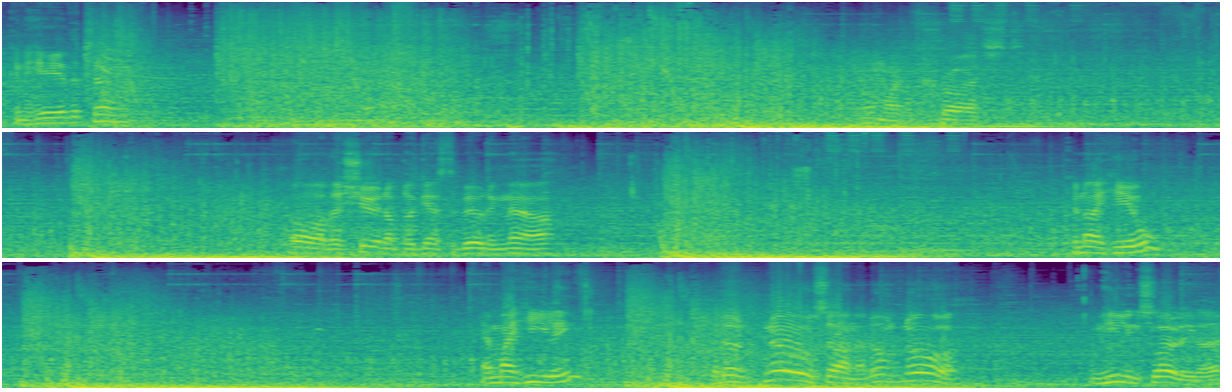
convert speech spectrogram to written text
I can hear the tank. Oh my Christ. Oh, they're shooting up against the building now. Can I heal? Am I healing? I don't know, son. I don't know. I'm healing slowly, though.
